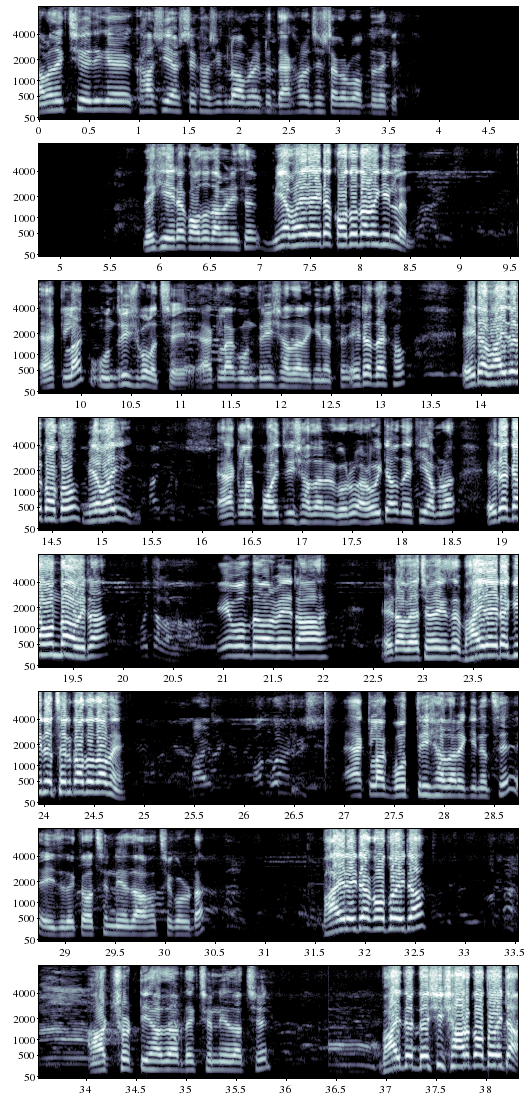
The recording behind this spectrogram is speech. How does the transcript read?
আমরা দেখছি ওইদিকে খাসি আসছে, খাসিগুলো আমরা একটু দেখানোর চেষ্টা করব আপনাদেরকে। দেখি এটা কত দামে নিছে। মিয়া ভাইরা, এটা কত দামে কিনলেন? এক লাখ উনত্রিশ বলেছে, এক লাখ উনত্রিশ হাজারে কিনেছেন। এটা দেখাও। এইটা ভাইদের কত? মিয়া ভাই, এক লাখ পঁয়ত্রিশ হাজারের গরু। আর ওইটাও দেখি আমরা। এটা কেমন দাম এটা? কে বলতে পারবে এটা? এটা বেচা হয়ে গেছে। ভাইরা এটা কিনেছেন কত দামে? এক লাখ বত্রিশ হাজারে কিনেছে। এই যে দেখতে পাচ্ছেন, নিয়ে যাওয়া হচ্ছে গরুটা। ভাইয়ের এটা কত এটা আটষট্টি হাজার দেখছেন, নিয়ে যাচ্ছে ভাইদের দেশি সার কত এটা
